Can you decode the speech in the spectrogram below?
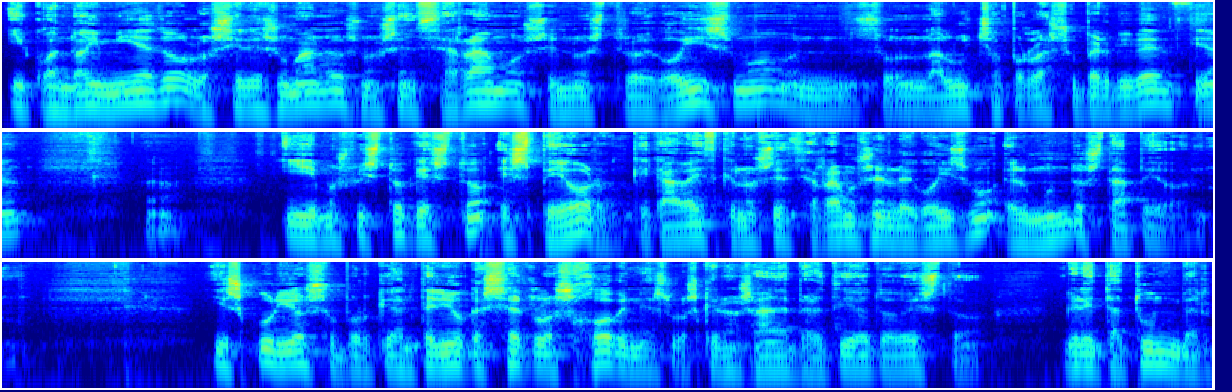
Y cuando hay miedo, los seres humanos nos encerramos en nuestro egoísmo, en la lucha por la supervivencia. Y hemos visto que esto es peor, que cada vez que nos encerramos en el egoísmo, el mundo está peor. Y es curioso porque han tenido que ser los jóvenes los que nos han advertido todo esto. Greta Thunberg,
